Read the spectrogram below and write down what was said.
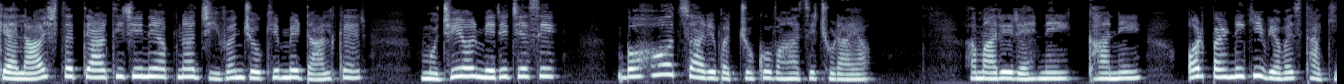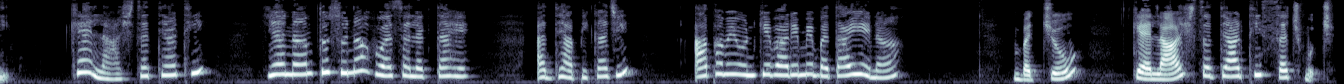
कैलाश सत्यार्थी जी ने अपना जीवन जोखिम में डालकर मुझे और मेरे जैसे बहुत सारे बच्चों को वहाँ से छुड़ाया। हमारे रहने खाने और पढ़ने की व्यवस्था की। कैलाश सत्यार्थी यह नाम तो सुना हुआ सा लगता है। अध्यापिका जी आप हमें उनके बारे में बताइए ना। बच्चों, कैलाश सत्यार्थी सचमुच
